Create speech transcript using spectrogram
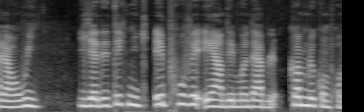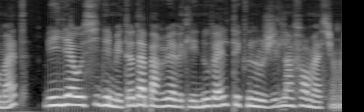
Alors oui, il y a des techniques éprouvées et indémodables comme le compromat, mais il y a aussi des méthodes apparues avec les nouvelles technologies de l'information.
